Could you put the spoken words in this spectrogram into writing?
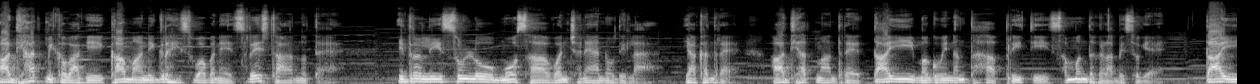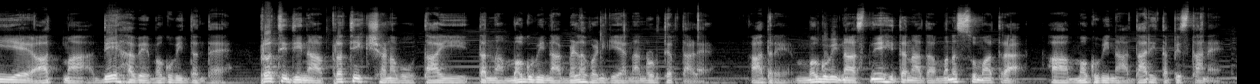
ಆಧ್ಯಾತ್ಮಿಕವಾಗಿ ಕಾಮ ನಿಗ್ರಹಿಸುವವನೇ ಶ್ರೇಷ್ಠ ಅನ್ನುತ್ತೆ. ಇದರಲ್ಲಿ ಸುಳ್ಳು, ಮೋಸ, ವಂಚನೆ ಅನ್ನೋದಿಲ್ಲ. ಯಾಕಂದ್ರೆ ಆಧ್ಯಾತ್ಮ ಅಂದರೆ ತಾಯಿ ಮಗುವಿನಂತಹ ಪ್ರೀತಿ, ಸಂಬಂಧಗಳ ಬೆಸುಗೆ. ತಾಯಿಯೇ ಆತ್ಮ, ದೇಹವೇ ಮಗುವಿದ್ದಂತೆ. ಪ್ರತಿದಿನ, ಪ್ರತಿ ಕ್ಷಣವೂ ತಾಯಿ ತನ್ನ ಮಗುವಿನ ಬೆಳವಣಿಗೆಯನ್ನ ನೋಡ್ತಿರ್ತಾಳೆ. ಆದರೆ ಮಗುವಿನ ಸ್ನೇಹಿತನಾದ ಮನಸ್ಸು ಮಾತ್ರ ಆ ಮಗುವಿನ ದಾರಿ ತಪ್ಪಿಸ್ತಾನೆ.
